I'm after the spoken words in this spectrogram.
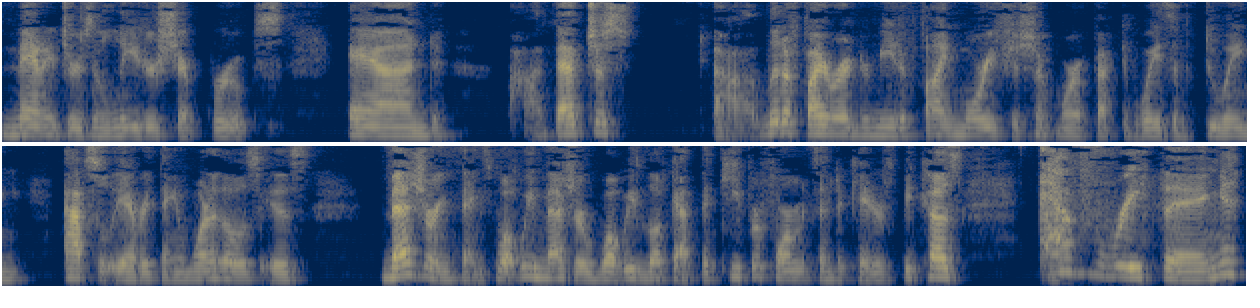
managers and leadership groups and uh, that just uh, lit a fire under me to find more efficient more effective ways of doing absolutely everything and one of those is measuring things what we measure what we look at the key performance indicators because everything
